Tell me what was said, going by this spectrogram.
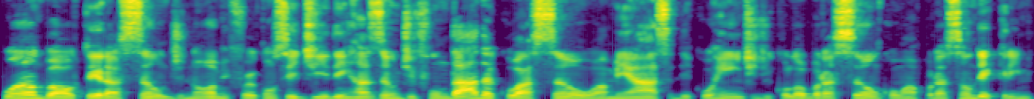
Quando a alteração de nome for concedida em razão de fundada coação ou ameaça decorrente de colaboração com a apuração de crime,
